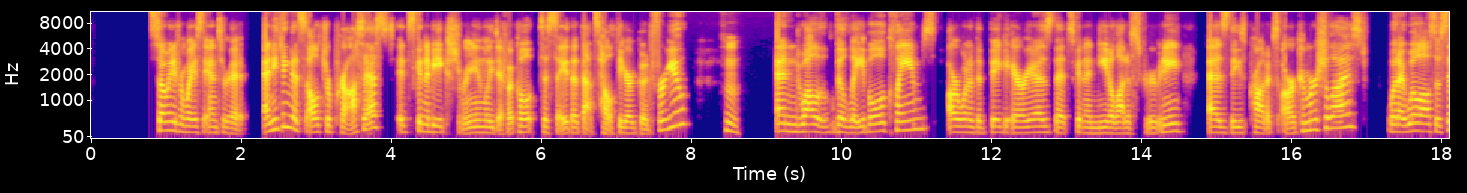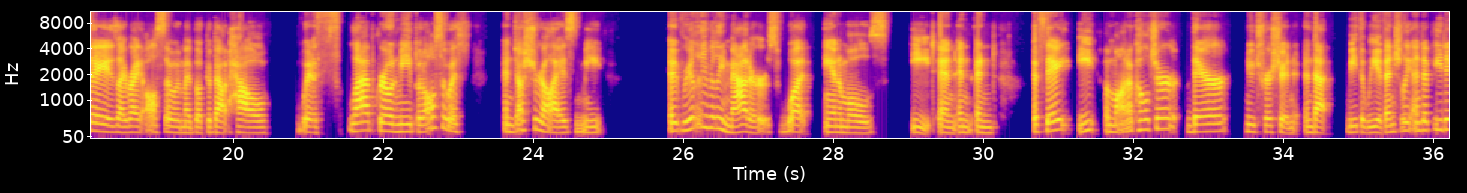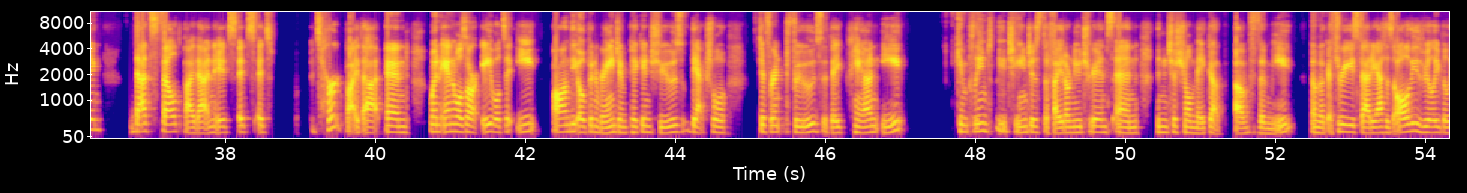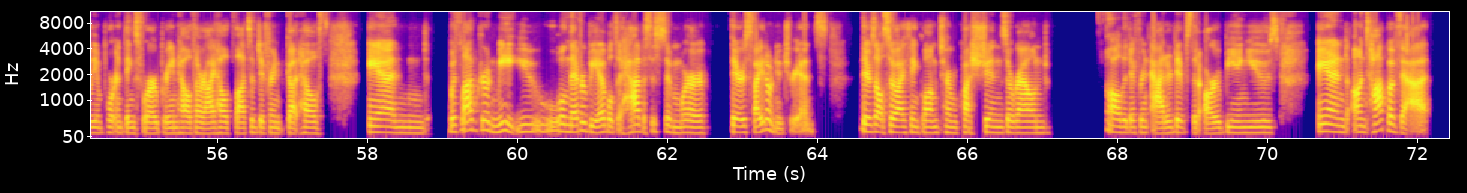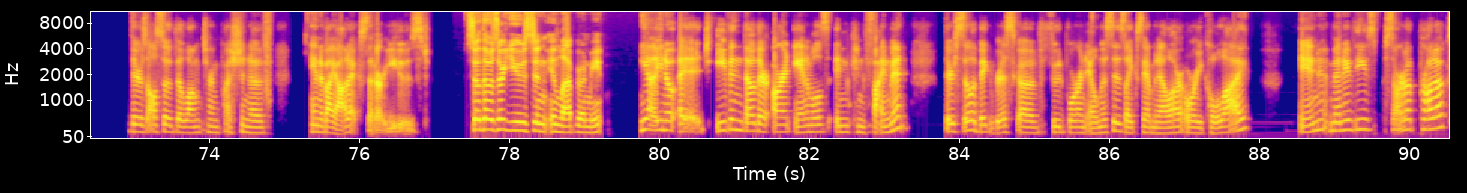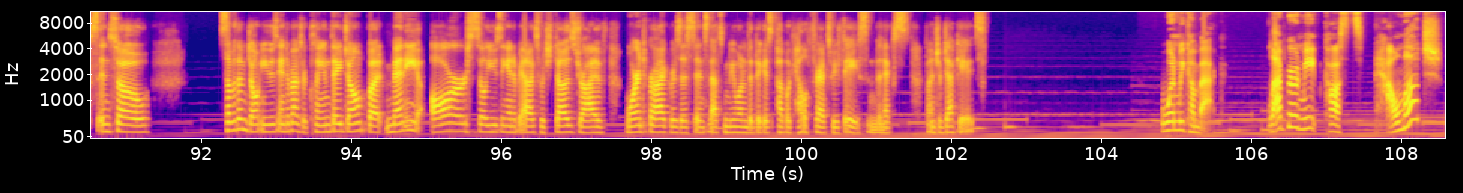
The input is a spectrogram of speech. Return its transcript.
so many different ways to answer it. Anything that's ultra processed, it's going to be extremely difficult to say that that's healthy or good for you. Hmm. And while the label claims are one of the big areas that's going to need a lot of scrutiny, as these products are commercialized. What I will also say is, I write also in my book about how, with lab grown meat, but also with industrialized meat, it really, really matters what animals eat. And, and, and if they eat a monoculture, their nutrition and that meat that we eventually end up eating, that's felt by that. And it's, it's, it's, it's hurt by that. And when animals are able to eat on the open range and pick and choose the actual different foods that they can eat completely changes the phytonutrients and the nutritional makeup of the meat. Omega 3s fatty acids all these really really important things for our brain health our eye health lots of different gut health. And with lab grown meat you will never be able to have a system where there's phytonutrients. There's also i think long term questions around all the different additives that are being used. And on top of that there's also the long term question of antibiotics that are used. So those are used in, in lab grown meat? Yeah, you know, uh, even though there aren't animals in confinement, there's still a big risk of foodborne illnesses like salmonella or E. coli in many of these startup products. And so Some of them don't use antibiotics or claim they don't, but many are still using antibiotics, which does drive more antibiotic resistance. That's going to be one of the biggest public health threats we face in the next bunch of decades. When we come back, lab grown meat costs how much?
